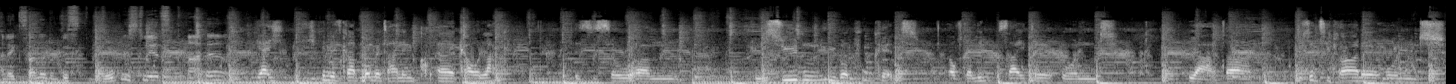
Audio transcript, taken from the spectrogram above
Alexander, du bist, wo bist du jetzt gerade? Ja, ich, ich bin jetzt gerade momentan in äh, Khao Lak. Das ist so ähm, im Süden über Phuket auf der linken Seite und ja, da sitze ich gerade und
